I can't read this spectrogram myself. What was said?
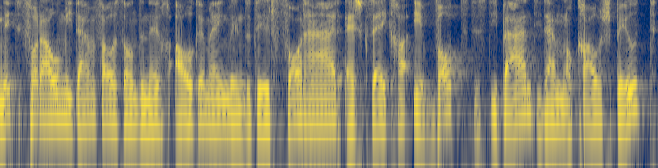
nicht vor allem in dem Fall, sondern einfach allgemein, wenn du dir vorher hast gesagt hast, ich will, dass die Band in diesem Lokal spielt,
